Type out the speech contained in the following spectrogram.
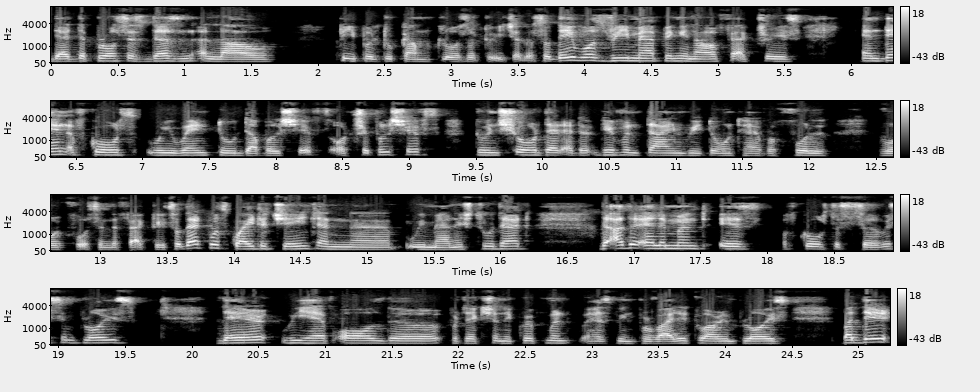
that the process doesn't allow people to come closer to each other. So there was remapping in our factories. And then, of course, we went to double shifts or triple shifts to ensure that at a given time we don't have a full workforce in the factory. So that was quite a change, and uh, we managed through that. The other element is, of course, the service employees. There we have all the protection equipment has been provided to our employees, but there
